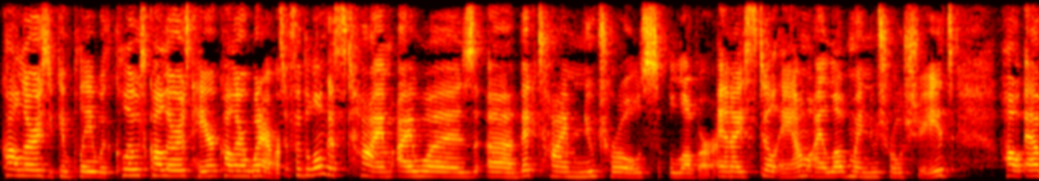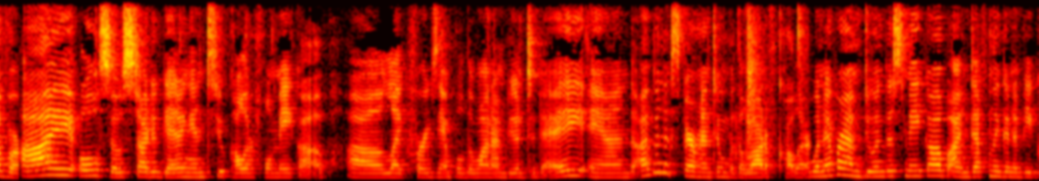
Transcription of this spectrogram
colors you can play with clothes colors hair color whatever. So for the longest time i was a big time neutrals lover and i still am. I love my neutral shades However, I also started getting into colorful makeup, uh, like for example, the one I'm doing today. And I've been experimenting with a lot of color. Whenever I'm doing this makeup, I'm definitely going to be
